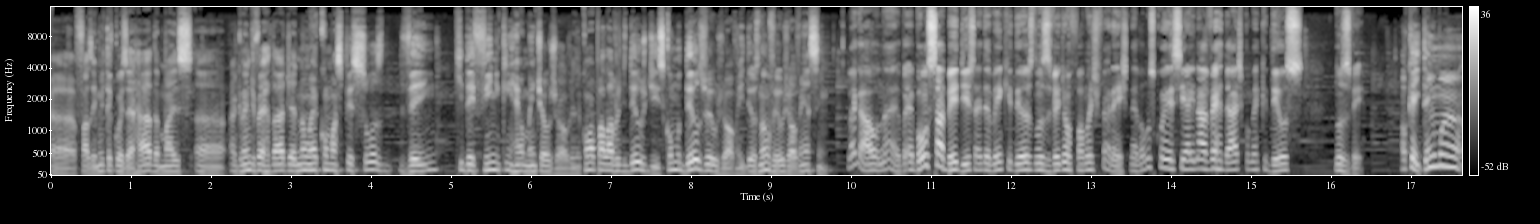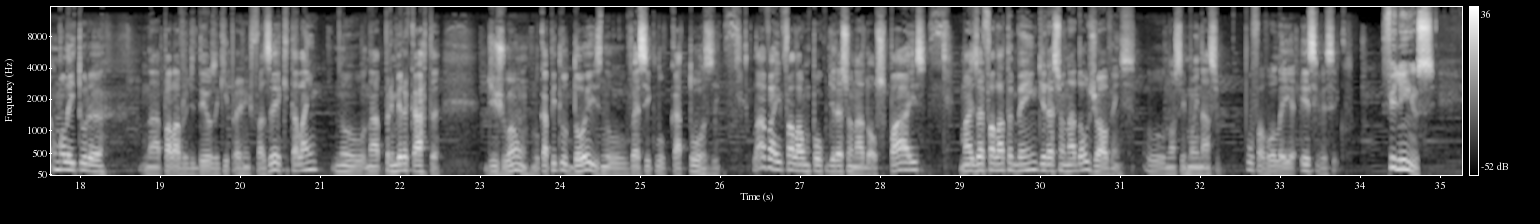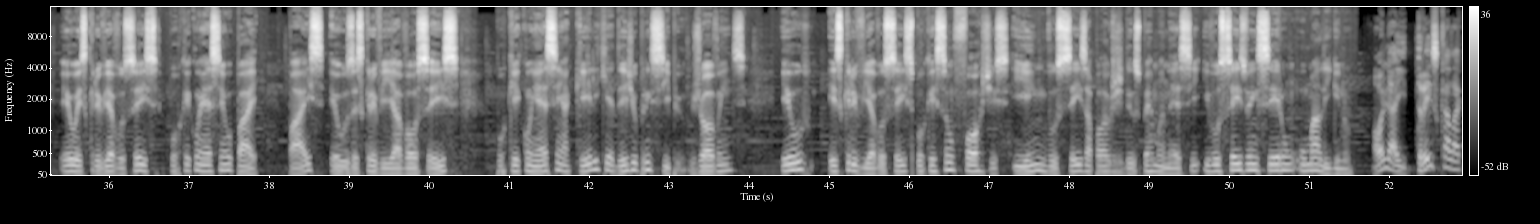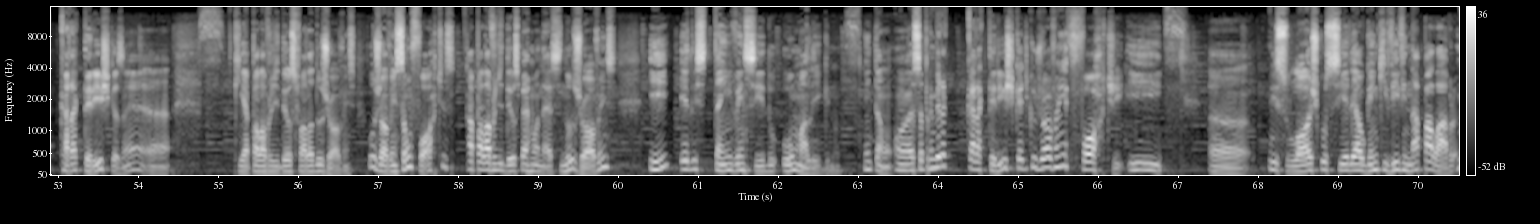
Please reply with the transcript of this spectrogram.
ah, fazem muita coisa errada, mas ah, a grande verdade é não é como as pessoas veem que define quem realmente é o jovem. É como a palavra de Deus diz, como Deus vê o jovem, e Deus não vê o jovem assim. Legal, né? É bom saber disso, ainda bem que Deus nos vê de uma forma diferente, né? Vamos conhecer aí na verdade como é que Deus nos vê. Ok, tem uma, uma leitura na palavra de Deus aqui pra gente fazer, que tá lá em- no- na primeira carta de João, no capítulo 2, no versículo 14. Lá vai falar um pouco direcionado aos pais, mas vai falar também direcionado aos jovens. O nosso irmão Inácio, por favor, leia esse versículo. Filhinhos, eu escrevi a vocês porque conhecem o Pai. Pais, eu os escrevi a vocês porque conhecem aquele que é desde o princípio. Jovens, eu escrevi a vocês porque são fortes e em vocês a palavra de Deus permanece e vocês venceram o maligno. Olha aí, três características né, ah, que a palavra de Deus fala dos jovens. Os jovens são fortes, a palavra de Deus permanece nos jovens e eles têm vencido o maligno. Então, essa primeira característica é de que o jovem é forte e ah, isso, lógico, se ele é alguém que vive na palavra.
